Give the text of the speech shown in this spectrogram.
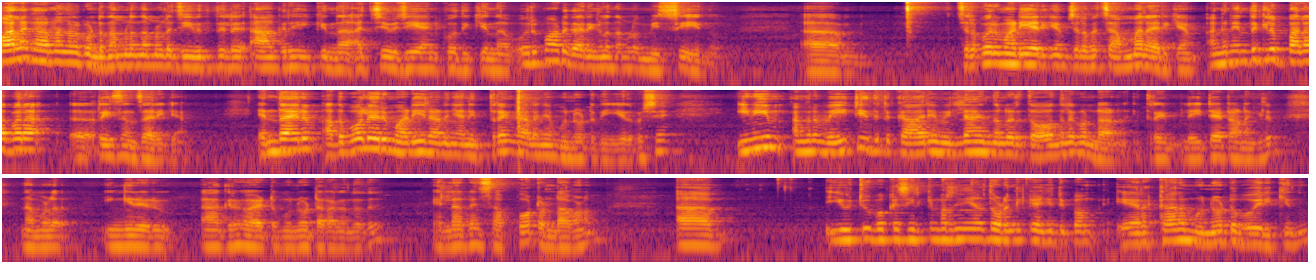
പല കാരണങ്ങൾ കൊണ്ട് നമ്മൾ നമ്മളുടെ ജീവിതത്തിൽ ആഗ്രഹിക്കുന്ന അച്ചീവ് ചെയ്യാൻ കൊതിക്കുന്ന ഒരുപാട് കാര്യങ്ങൾ നമ്മൾ മിസ് ചെയ്യുന്നു. ചിലപ്പോൾ ഒരു മടിയായിരിക്കും ചിലപ്പോൾ ചമ്മലായിരിക്കാം അങ്ങനെ എന്തെങ്കിലും പല പല റീസൺസ് ആയിരിക്കാം. എന്തായാലും അതുപോലെ ഒരു മടിയിലാണ് ഞാൻ ഇത്രയും കാലം ഞാൻ മുന്നോട്ട് നീങ്ങിയത്. പക്ഷേ ഇനിയും അങ്ങനെ വെയിറ്റ് ചെയ്തിട്ട് കാര്യമില്ല എന്നുള്ളൊരു തോന്നൽ കൊണ്ടാണ് ഇത്രയും ലേറ്റ് ആയിട്ടാണെങ്കിലും നമ്മൾ ഇങ്ങനെയൊരു ആഗ്രഹമായിട്ട് മുന്നോട്ട് ഇറങ്ങുന്നത് എല്ലാവരുടെയും സപ്പോർട്ട് ഉണ്ടാവണം. യൂട്യൂബൊക്കെ ശരിക്കും പറഞ്ഞു കഴിഞ്ഞാൽ തുടങ്ങിക്കഴിഞ്ഞിട്ട് ഇപ്പം ഏറെക്കാലം മുന്നോട്ട് പോയിരിക്കുന്നു.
